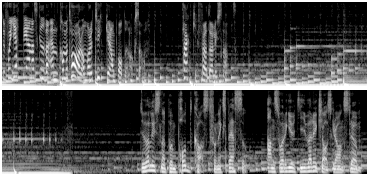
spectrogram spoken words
Du får jättegärna skriva en kommentar om vad du tycker om podden också. Tack för att du har lyssnat. Du har lyssnat på en podcast från Expressen. Ansvarig utgivare Klas Granström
